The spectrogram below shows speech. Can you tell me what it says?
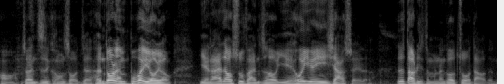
哦，专治恐水症。很多人不会游泳，也来到苏凡之后也会愿意下水了。这到底怎么能够做到的呢？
